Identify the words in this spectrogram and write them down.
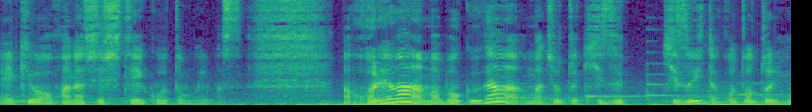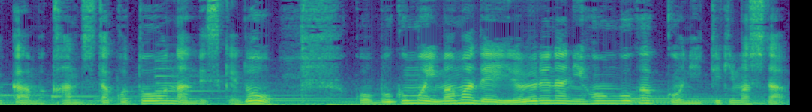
え今日はお話ししていこうと思います。まあ、これは、ま僕が、まちょっと気づ気づいたことというか、まあ、感じたことなんですけど、こう僕も今までいろいろな日本語学校に行ってきました。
